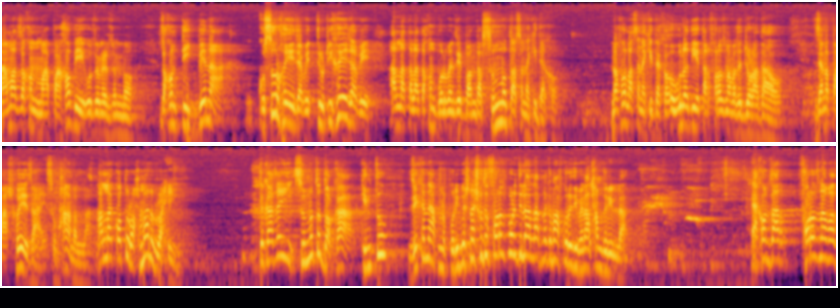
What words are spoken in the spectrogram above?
নামাজ যখন মাপা হবে ওজনের জন্য, যখন টিকবে না, কুসুর হয়ে যাবে, ত্রুটি হয়ে যাবে, আল্লাহ তালা তখন বলবেন যে, বান্দার সুন্নত আছে নাকি দেখো? নফল আছে নাকি দেখো? ওগুলো দিয়ে তার ফরজ নামাজে জোড়া দাও, যেন পাশ হয়ে যায়। সুহান আল্লাহ আল্লাহ কত রহমান রাহিম। তো কাজেই শূন্য তো দরকার, কিন্তু যেখানে আপনার পরিবেশ নাই, শুধু ফরজ পড়ে দিলে আল্লাহ আপনাকে মাফ করে দিবেন, আলহামদুলিল্লাহ। এখন যার ফরজ নামাজ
